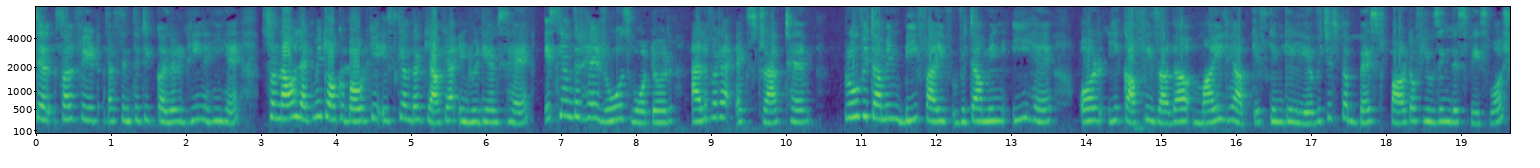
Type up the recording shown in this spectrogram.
सल्फेट या सिंथेटिक कलर भी नहीं है। So now let me talk about कि इसके अंदर क्या क्या इंग्रेडिएंट्स है। इसके अंदर है rose water aloe vera extract है pro vitamin B five vitamin E है और ये काफ़ी ज़्यादा माइल्ड है आपके स्किन के लिए which is the best part of using this face wash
